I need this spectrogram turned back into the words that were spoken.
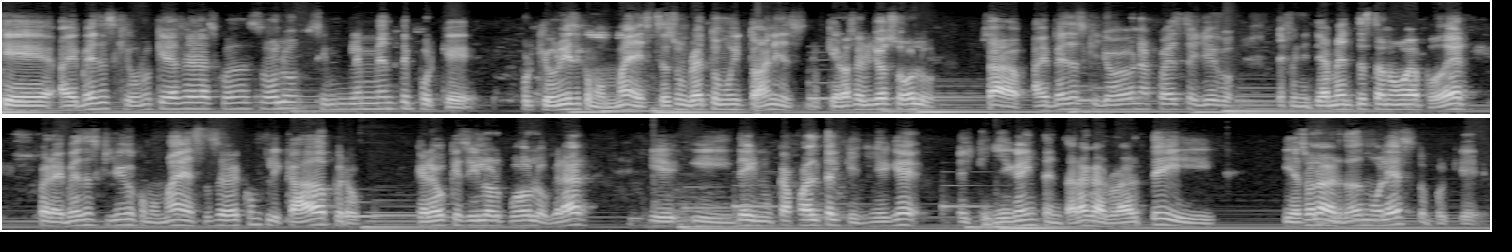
que hay veces que uno quiere hacer las cosas solo simplemente porque, porque uno dice como, ma, este es un reto muy tanis, lo quiero hacer yo solo. O sea, hay veces que yo veo una cuesta y yo digo, definitivamente esto no voy a poder, pero hay veces que yo digo como, ma, esto se ve complicado, pero creo que sí lo puedo lograr. Y, y de nunca falta el que llegue, el que llegue a intentar agarrarte y, y eso la verdad es molesto porque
